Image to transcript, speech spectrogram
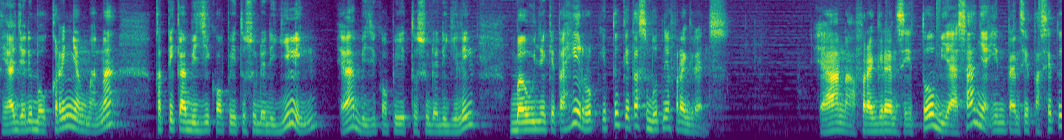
Ya, jadi bau kering yang mana ketika biji kopi itu sudah digiling, ya, biji kopi itu sudah digiling, baunya kita hirup itu kita sebutnya fragrance. Ya, nah fragrance itu biasanya intensitasnya itu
